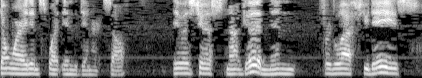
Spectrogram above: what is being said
don't worry, I didn't sweat in the dinner itself. It was just not good. And then for the last few days,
